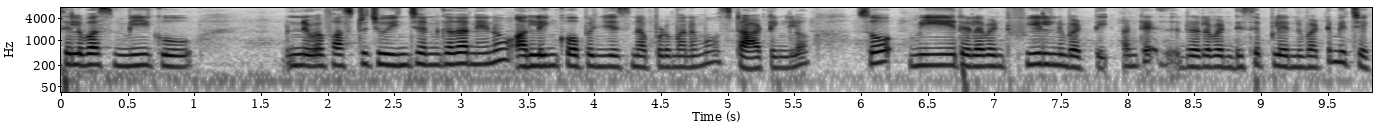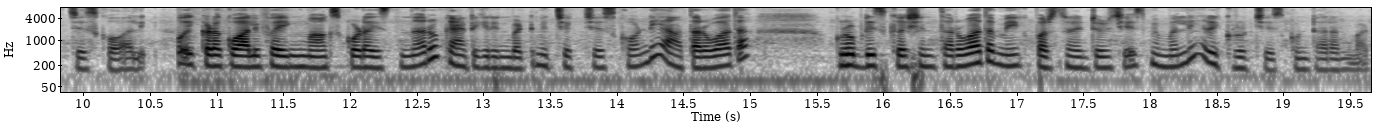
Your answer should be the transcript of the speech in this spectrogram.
సిలబస్ మీకు ఫస్ట్ చూపించాను కదా నేను ఆ లింక్ ఓపెన్ చేసినప్పుడు మనము స్టార్టింగ్లో సో మీ రెలవెంట్ ఫీల్డ్ని బట్టి అంటే రెలవెంట్ డిసిప్లిన్ని బట్టి మీరు చెక్ చేసుకోవాలి. ఇక్కడ క్వాలిఫైయింగ్ మార్క్స్ కూడా ఇస్తున్నారు. కేటగిరీని బట్టి మీరు చెక్ చేసుకోండి. ఆ తర్వాత గ్రూప్ డిస్కషన్ తర్వాత మీకు పర్సనల్ ఇంటర్వ్యూ చేసి మిమ్మల్ని రిక్రూట్ చేసుకుంటారనమాట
